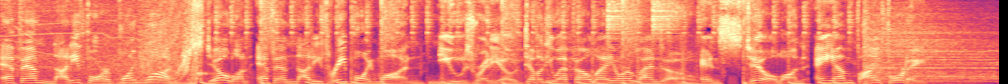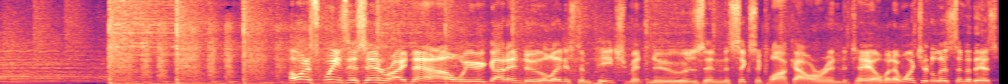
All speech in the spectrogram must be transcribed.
FM 94.1. Still on FM 93.1. News Radio WFLA Orlando. And still on AM 540. I want to squeeze this in right now. We got into the latest impeachment news in the six o'clock hour in detail, but I want you to listen to this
